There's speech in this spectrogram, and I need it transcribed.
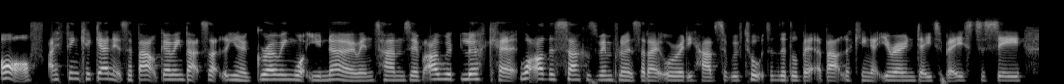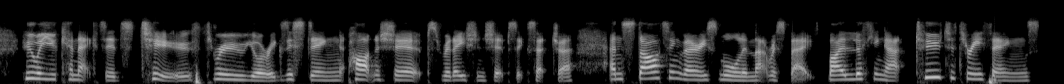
off i think again it's about going back to that you know growing what you know in terms of i would look at what the circles of influence that i already have. So we've talked a little bit about looking at your own database to see who are you connected to through your existing partnerships relationships relationships, etc. And starting very small in that respect by looking at two to three things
